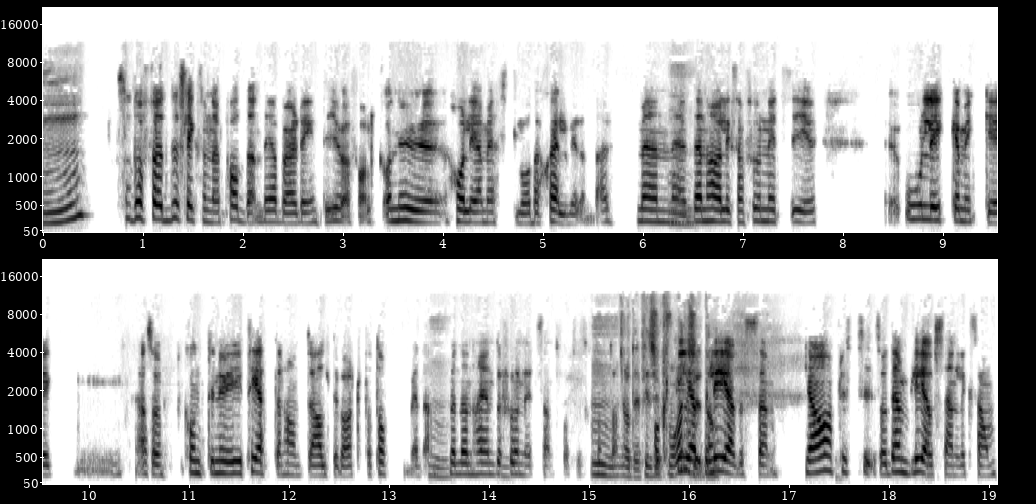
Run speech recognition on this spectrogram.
Mm. Så då föddes liksom den här podden där jag började intervjua folk och nu håller jag mest låda själv i den där. Men eh, Mm. den har liksom funnits i eh, olika mycket, mm, alltså kontinuiteten har inte alltid varit på topp med den, Mm. men den har ändå funnits sedan 2017. Mm. Ja, det finns ju och kvar det blev sen, ja precis, och den blev sen liksom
